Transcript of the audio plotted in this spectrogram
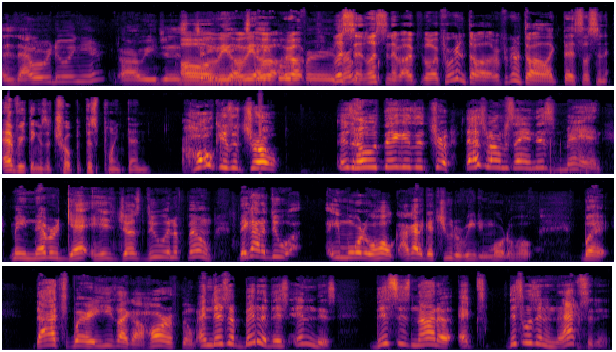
Is that what we're doing here? Or are we just Oh, we, we, we- for listen, trope? listen. If, if we're gonna throw, if we're gonna throw it like this, listen. Everything is a trope at this point. Then Hulk is a trope. His whole thing is a trope. That's what I'm saying. This man may never get his just due in a film. They got to do Immortal Hulk. I got to get you to read Immortal Hulk. But that's where he's like a horror film. And there's a bit of this in this. This is not a ex. This wasn't an accident.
